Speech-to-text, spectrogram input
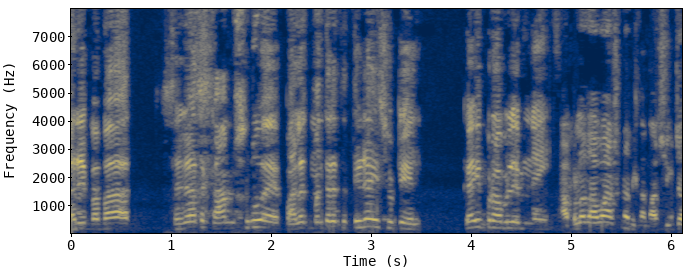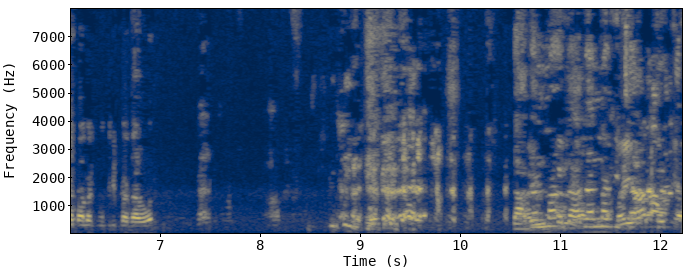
अरे बाबा सगळं आता काम सुरू आहे. पालकमंत्र्याचं तिढाही सुटेल. काही प्रॉब्लेम नाही. आपला दावा असणार का नाशिकच्या पालकमंत्री पदावर? दादांना दादांना होतं,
